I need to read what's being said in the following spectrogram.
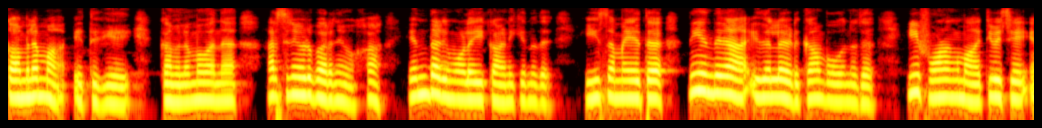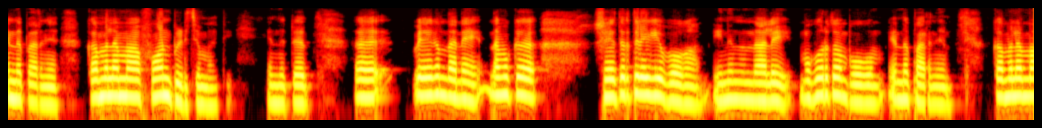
കമലമ്മ എത്തുകയായി. കമലമ്മ വന്ന് അർച്ചനയോട് പറഞ്ഞു ഹാ എന്തടി മോളെ ഈ കാണിക്കുന്നത്? ഈ സമയത്ത് നീ എന്തിനാ ഇതെല്ലാം എടുക്കാൻ പോകുന്നത്? ഈ ഫോൺ അങ്ങ് മാറ്റിവെച്ചേ എന്ന് പറഞ്ഞ് കമലമ്മ ഫോൺ പിടിച്ചു മാറ്റി. എന്നിട്ട് വേഗം തന്നെ നമുക്ക് ക്ഷേത്രത്തിലേക്ക് പോകാം. ഇനി നിന്നാലേ മുഹൂർത്തം പോകും എന്ന് പറഞ്ഞ് കമലമ്മ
